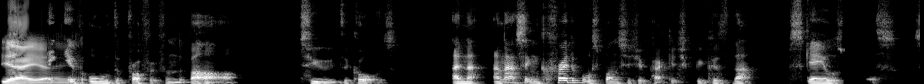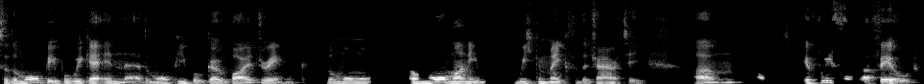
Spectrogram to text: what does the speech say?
Yeah, yeah. they yeah. give all the profit from the bar to the cause, and that and that's an incredible sponsorship package because that scales with us. So the more people we get in there, the more people go buy a drink, the more the more money we can make for the charity. Um, if we fill that field,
